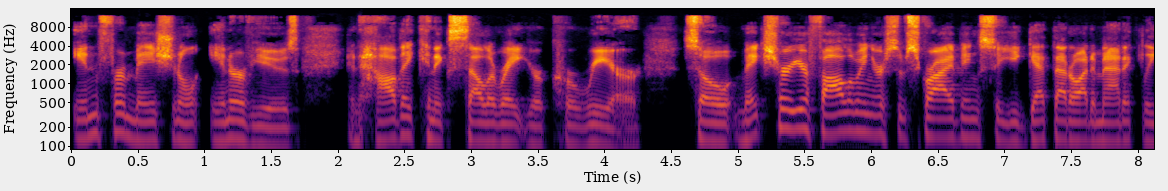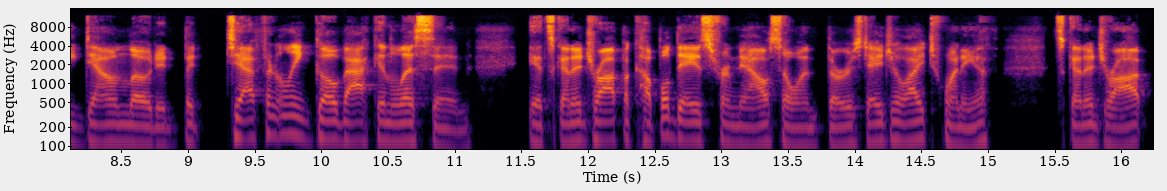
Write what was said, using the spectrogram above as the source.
informational interviews and how they can accelerate your career. So make sure you're following or subscribing so you get that automatically downloaded, but definitely go back and listen. It's going to drop a couple days from now. So on Thursday, July 20th, it's going to drop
